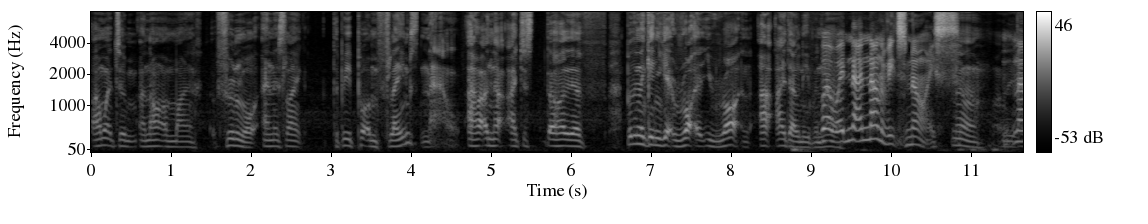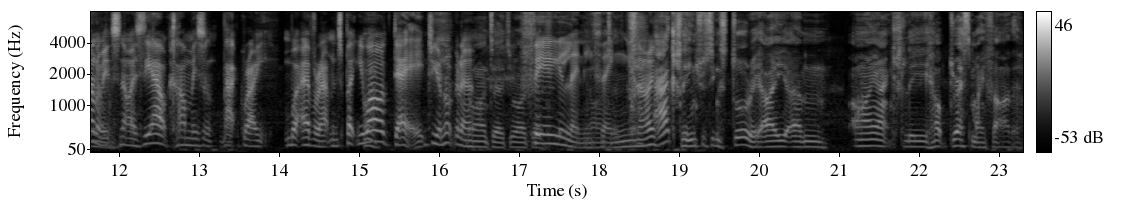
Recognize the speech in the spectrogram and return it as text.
I went to an aunt of my funeral, and it's like to be put on flames now. I, no, I just, oh, they've- but then again, you get rot. You rot. And I, I don't even Well, know. n- none of it's nice. no, None of it's nice. The outcome isn't that great, whatever happens. But you are dead. You're not going. You dead, you to dead. feel anything, you know. Actually, interesting story. I um, I actually helped dress my father.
